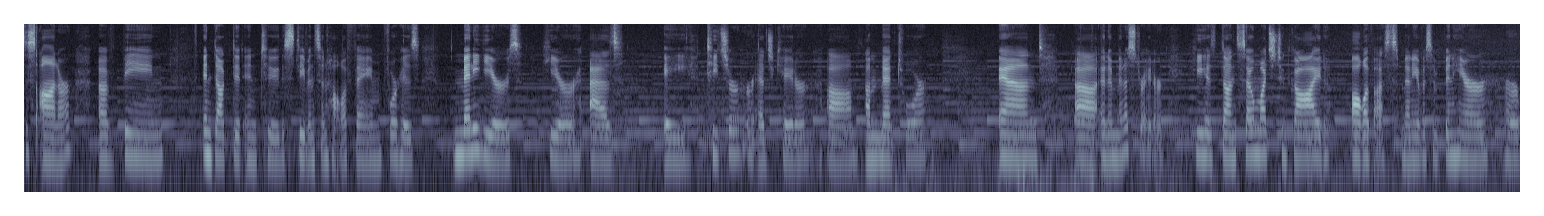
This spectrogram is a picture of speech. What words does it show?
this honor of being inducted into the Stevenson Hall of Fame for his many years here as a teacher or educator, uh, a mentor, and uh, an administrator. He has done so much to guide all of us. Many of us have been here, or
